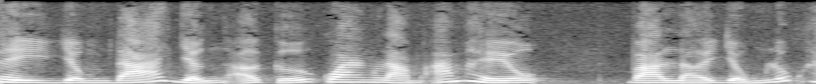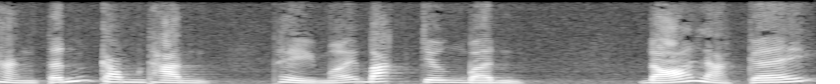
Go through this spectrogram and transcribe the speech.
thì dùng đá dựng ở cửa quan làm ám hiệu Và lợi dụng lúc hàng tính công thành Thì mới bắt Trương Bình. Đó là kế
